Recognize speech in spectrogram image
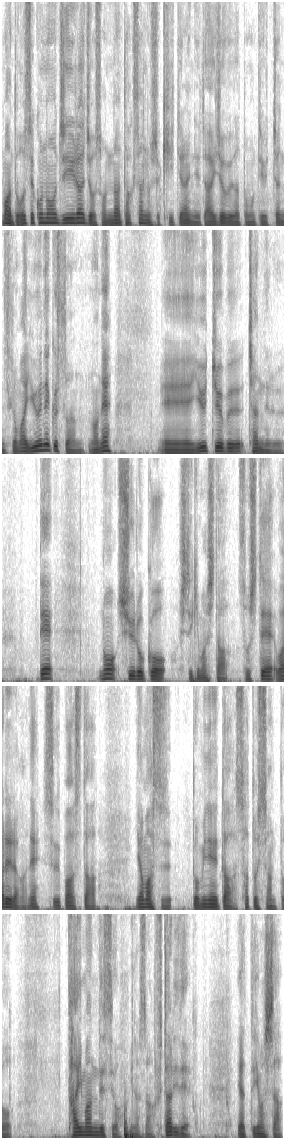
まあどうせこの G ラジオそんなたくさんの人聞いてないんで大丈夫だと思って言っちゃうんですけどまあ UNEXT のね、えー、YouTube チャンネルでの収録をしてきました。そして我らがねスーパースターヤマスドミネーターサトシさんと対マンですよ皆さん。2人でやってきました。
